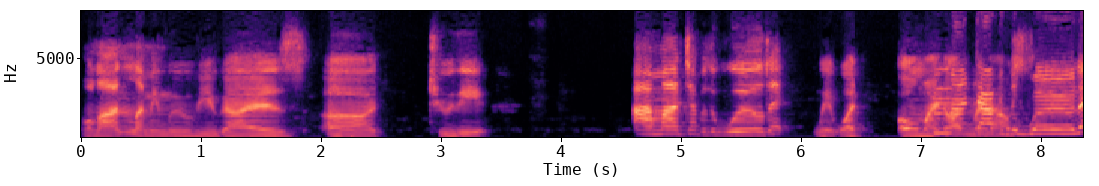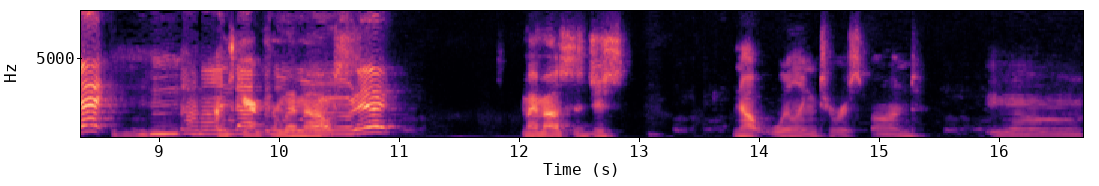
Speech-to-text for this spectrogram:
hold on. Let me move you guys uh to the. I'm on top of the world. eh- Wait, what? Oh my I'm god, my top mouse. of the world. eh? I'm on scared for my mouse. world, eh? My mouse is just not willing to respond. I'm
